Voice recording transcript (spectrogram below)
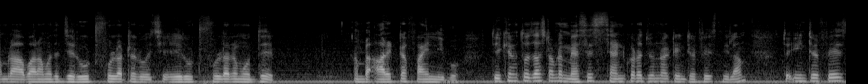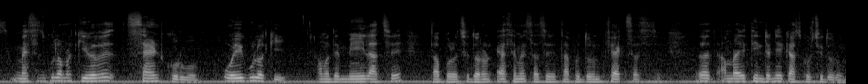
আমরা আবার আমাদের যে রুট ফোল্ডারটা রয়েছে, এই রুট ফোল্ডারের মধ্যে আমরা আরেকটা ফাইল নিব। তো এখানে তো জাস্ট আমরা মেসেজ সেন্ড করার জন্য একটা ইন্টারফেস নিলাম। তো ইন্টারফেস মেসেজগুলো আমরা কীভাবে সেন্ড করব, ওইগুলো কি? আমাদের মেইল আছে, তারপর হচ্ছে ধরুন এস এম এস আছে, তারপর ধরুন ফ্যাক্স আছে। আমরা এই তিনটা নিয়ে কাজ করছি ধরুন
